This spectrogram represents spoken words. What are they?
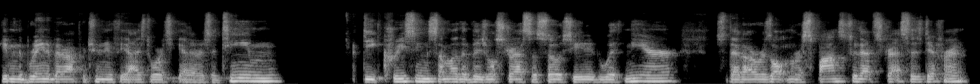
giving the brain a better opportunity for the eyes to work together as a team, decreasing some of the visual stress associated with near so that our resultant response to that stress is different.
